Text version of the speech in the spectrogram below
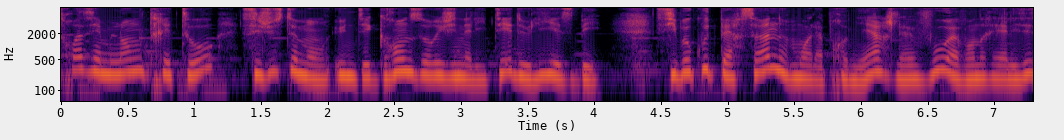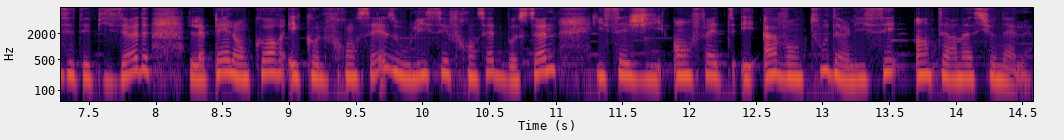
Troisième langue très tôt, c'est justement une des grandes originalités de l'ISB. Si beaucoup de personnes, moi la première, je l'avoue, avant de réaliser cet épisode, l'appellent encore école française ou lycée français de Boston, il s'agit en fait et avant tout d'un lycée international.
